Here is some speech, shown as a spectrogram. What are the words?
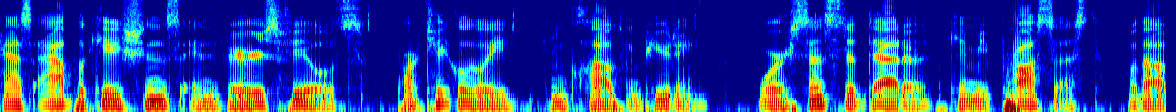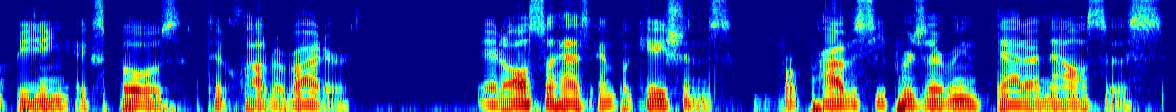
has applications in various fields, particularly in cloud computing, where sensitive data can be processed without being exposed to the cloud provider. It also has implications for privacy preserving data analysis,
